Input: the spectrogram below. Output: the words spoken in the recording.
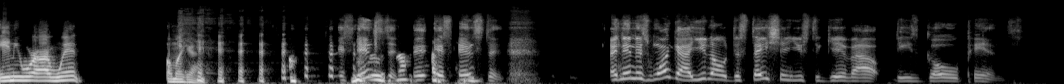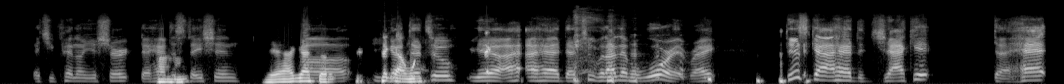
anywhere I went. Oh my god! It's instant. It's instant. And then this one guy, you know, the station used to give out these gold pins. That you pin on your shirt that had the Uh-huh. station. Yeah, I got the. Uh, you I got, got one. that too? Yeah, I, I had that too, but I never wore it. Right? This guy had the jacket, the hat,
